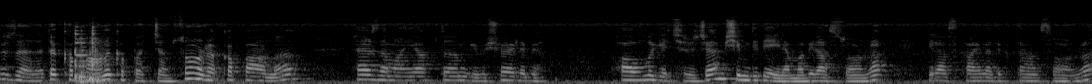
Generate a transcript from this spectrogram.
Üzerine de kapağını kapatacağım. Sonra kapağını her zaman yaptığım gibi şöyle bir havlu geçireceğim. Şimdi değil ama biraz sonra. Biraz kaynadıktan sonra.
